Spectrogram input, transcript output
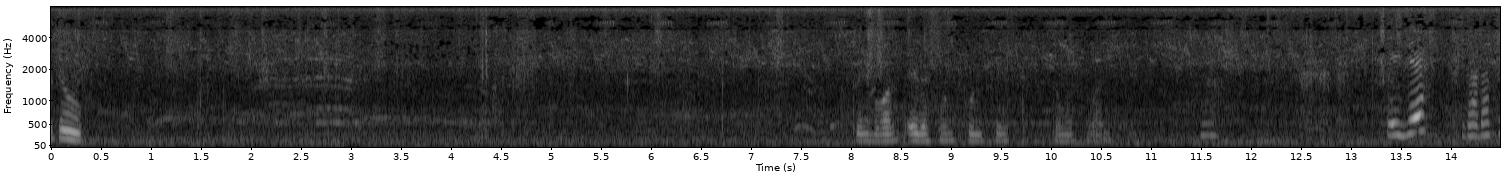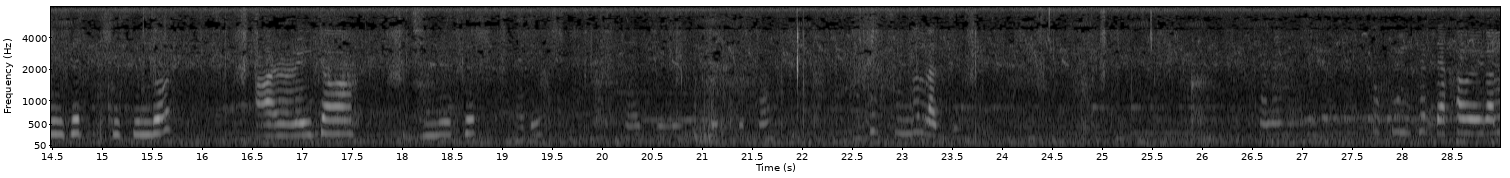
প্রচুর তুই বল, এই দেখুন ফুল ফিট তোমার সবাই। এই যে, গাঁদা ফুল ক্ষেত খুব সুন্দর। আর এইটা ঝিঙে ক্ষেত হবে। খুব সুন্দর লাগছে। তো ফুল ক্ষেত দেখা হয়ে গেল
